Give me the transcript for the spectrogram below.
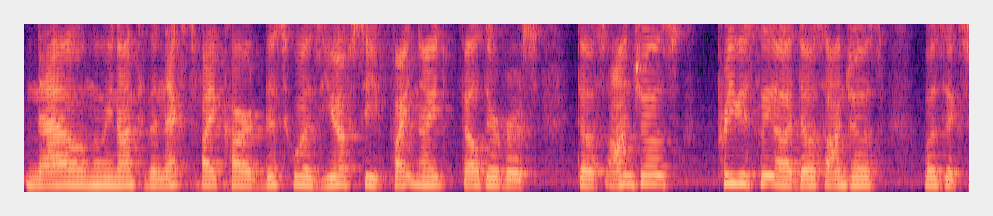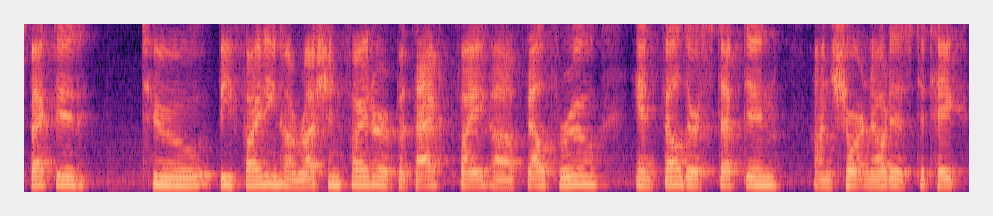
Now, moving on to the next fight card. This was UFC Fight Night Felder vs. Dos Anjos. Previously, uh, Dos Anjos was expected to be fighting a Russian fighter, but that fight uh, fell through, and Felder stepped in on short notice to take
